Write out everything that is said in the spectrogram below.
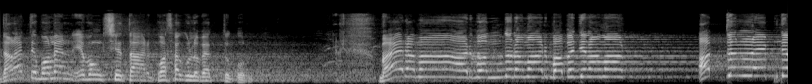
দাঁড়াতে বলেন এবং সে তার কথাগুলো ব্যক্ত করুন ভাইয়ের আমার, বন্ধুর আমার, বাবাজির আমার আব্দুল্লাহ ইবনে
